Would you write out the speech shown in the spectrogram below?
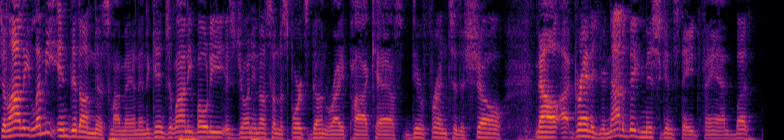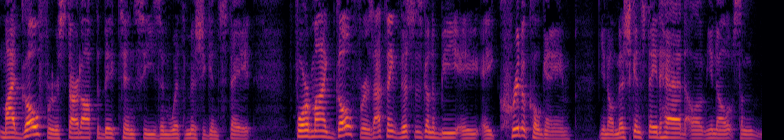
Jelani, let me end it on this, my man. And again, Jelani Bodie is joining us on the Sports Done Right podcast, dear friend to the show. Now, uh, granted, you're not a big Michigan State fan, but my Gophers start off the Big Ten season with Michigan State. For my Gophers, I think this is going to be a, a critical game. You know, Michigan State had, uh, you know, some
